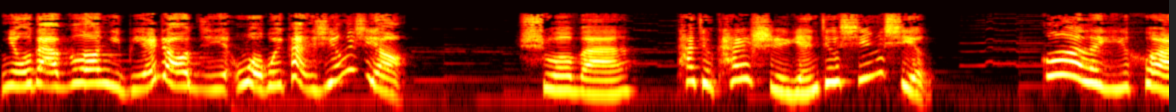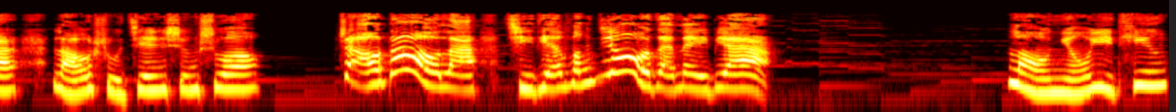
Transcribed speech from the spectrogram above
牛大哥，你别着急，我会看星星。”说完，他就开始研究星星。过了一会儿，老鼠尖声说：“找到了，七天峰就在那边儿。”老牛一听，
